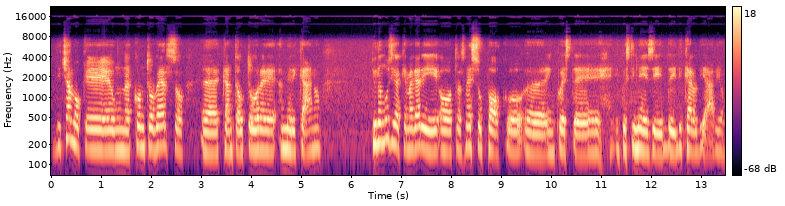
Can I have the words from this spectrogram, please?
diciamo che è un controverso eh, cantautore americano di una musica che magari ho trasmesso poco eh, in, queste, in, questi mesi di, di, Caro Diario.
